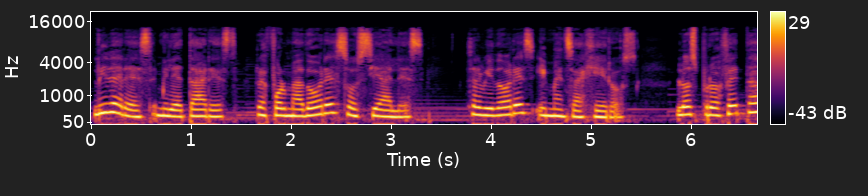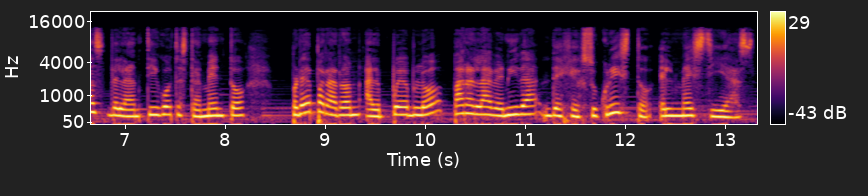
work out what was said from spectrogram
líderes militares, reformadores sociales, servidores y mensajeros, los profetas del Antiguo Testamento prepararon al pueblo para la venida de Jesucristo, el Mesías.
